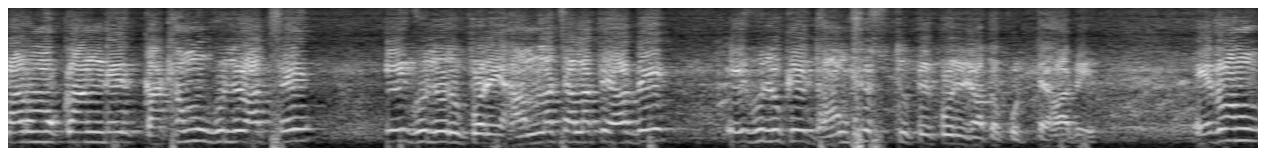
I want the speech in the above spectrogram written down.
কর্মকাণ্ডের কাঠামোগুলো আছে, এগুলোর উপরে হামলা চালাতে হবে। এগুলোকে ধ্বংসস্তূপে পরিণত করতে হবে। এবং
